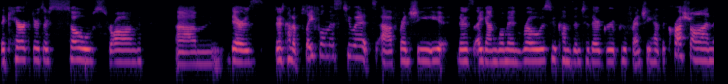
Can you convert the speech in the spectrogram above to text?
The characters are so strong. Um, there's there's kind of playfulness to it. Uh, Frenchie, there's a young woman, Rose, who comes into their group who Frenchie has a crush on.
